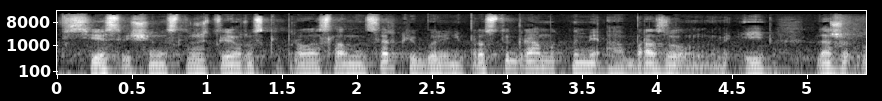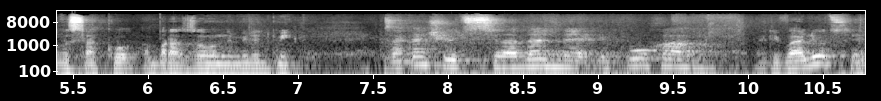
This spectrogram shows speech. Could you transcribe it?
все священнослужители Русской Православной Церкви были не просто грамотными, а образованными и даже высоко образованными людьми. Заканчивается синодальная эпоха революции,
